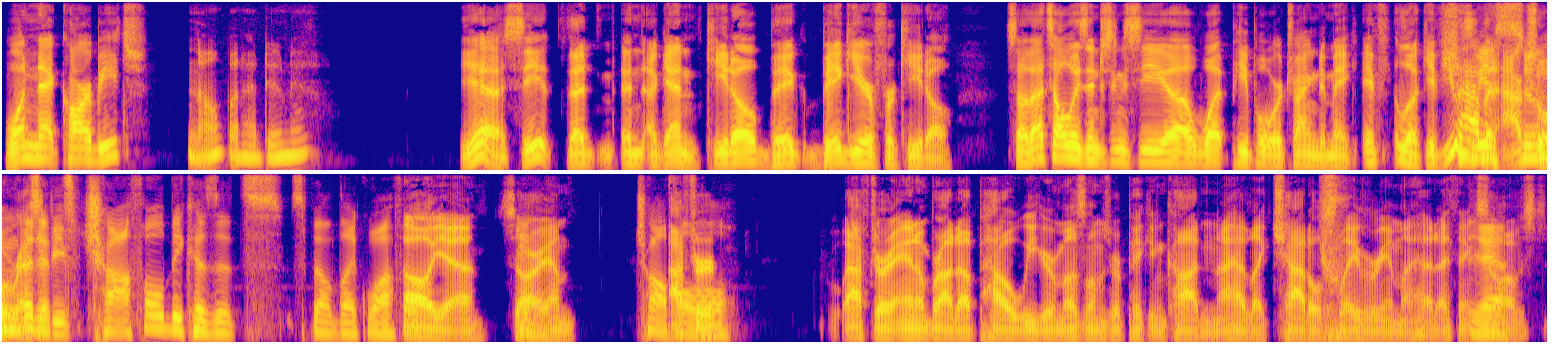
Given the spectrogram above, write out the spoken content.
one net carb each. No, but I do now. Yeah, see that, and again, keto, big, big year for keto. So that's always interesting to see uh, what people were trying to make. If look, if you Should have an actual recipe, it's chaffle because it's spelled like waffle. oh yeah, sorry, Yeah. I'm chaffle. after- after Anna brought up how Uyghur Muslims were picking cotton, I had like chattel slavery in my head. I think so. Yeah. I was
